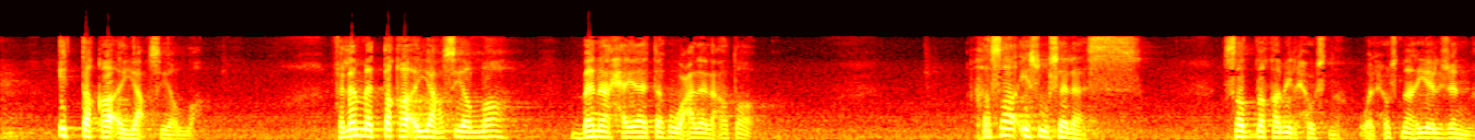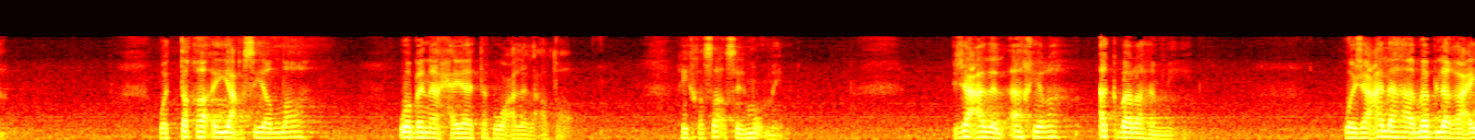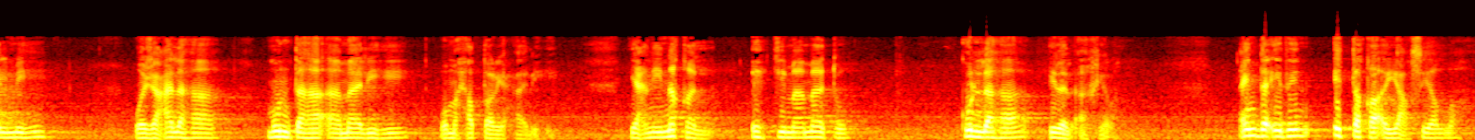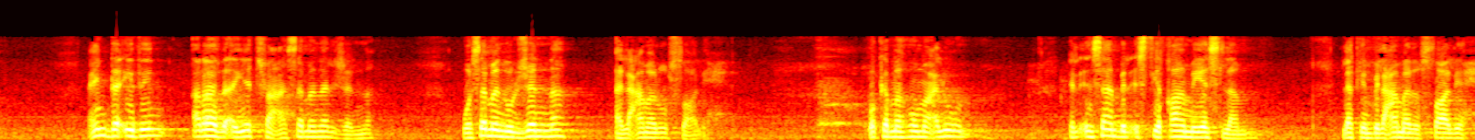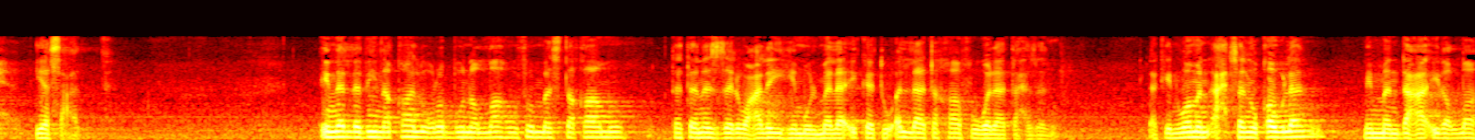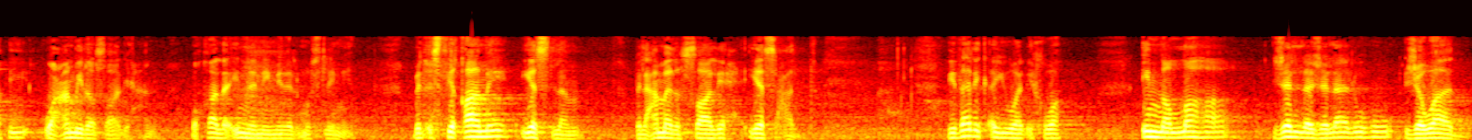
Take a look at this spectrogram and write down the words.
اتقى أن يعصي الله. فلما اتقى أن يعصي الله بنى حياته على العطاء. خصائص ثلاث صدق بالحسنى والحسنى هي الجنة. واتقى أن يعصي الله وبنى حياته على العطاء. هي خصائص المؤمن. جعل الآخرة أكبر همه. وجعلها مبلغ علمه. وجعلها منتهى آماله ومحط رحاله. يعني نقل اهتماماته كلها إلى الآخرة. عندئذ اتقى أن يعصي الله. عندئذ أراد أن يدفع ثمن الجنة. وثمن الجنة العمل الصالح. وكما هو معلوم الإنسان بالاستقامة يسلم لكن بالعمل الصالح يسعد. إن الذين قالوا ربنا الله ثم استقاموا تتنزل عليهم الملائكة ألا تخافوا ولا تحزنوا. لكن ومن أحسن قولاً ممن دعا إلى الله وعمل صالحاً وقال إنني من المسلمين. بالاستقامة يسلم بالعمل الصالح يسعد. لذلك أيها الأخوة إن الله جل جلاله جواد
